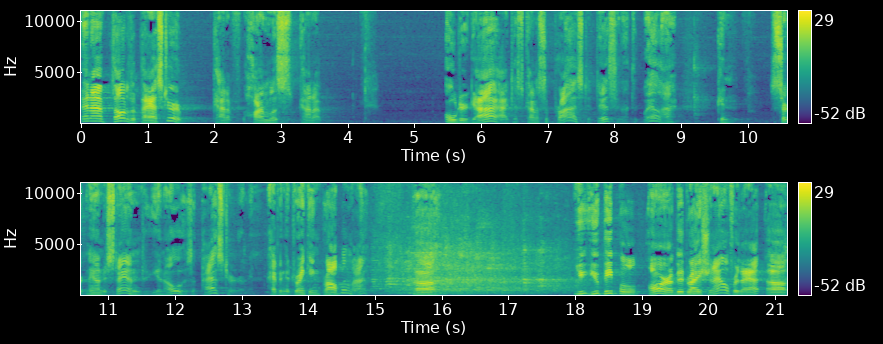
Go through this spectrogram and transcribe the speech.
And I thought of the pastor, kind of harmless, kind of older guy. I just kind of surprised at this. And I thought, well, I can certainly understand, you know, as a pastor, I mean, having a drinking problem. I, uh, you, you people are a good rationale for that. Uh,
